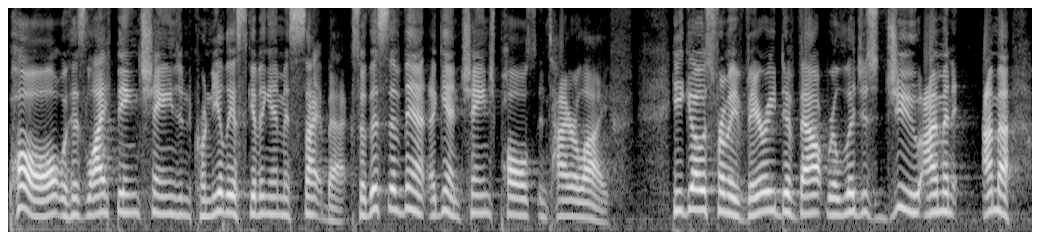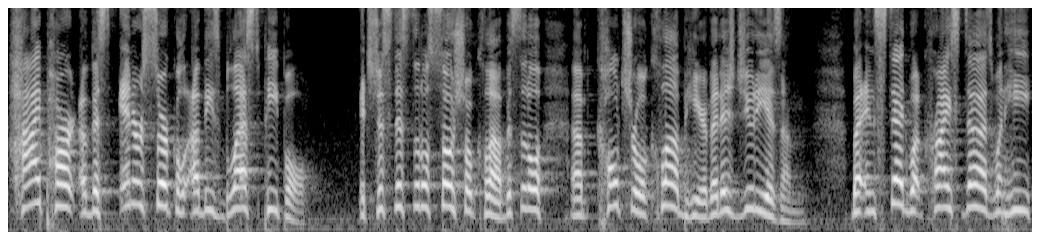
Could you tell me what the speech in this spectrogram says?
Paul with his life being changed and Cornelius giving him his sight back. So this event, again, changed Paul's entire life. He goes from a very devout religious Jew, I'm, an, I'm a high part of this inner circle of these blessed people. It's just this little social club, this little uh, cultural club here that is Judaism. But instead, what Christ does when he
